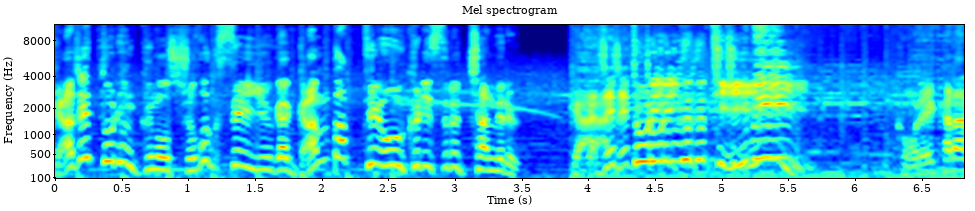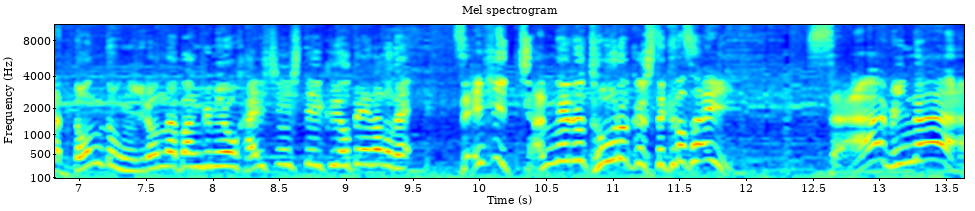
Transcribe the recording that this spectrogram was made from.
ガジェットリンクの所属声優が頑張ってお送りするチャンネルガジェットリンク TV これからどんどんいろんな番組を配信していく予定なのでぜひチャンネル登録してください。さあみんな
